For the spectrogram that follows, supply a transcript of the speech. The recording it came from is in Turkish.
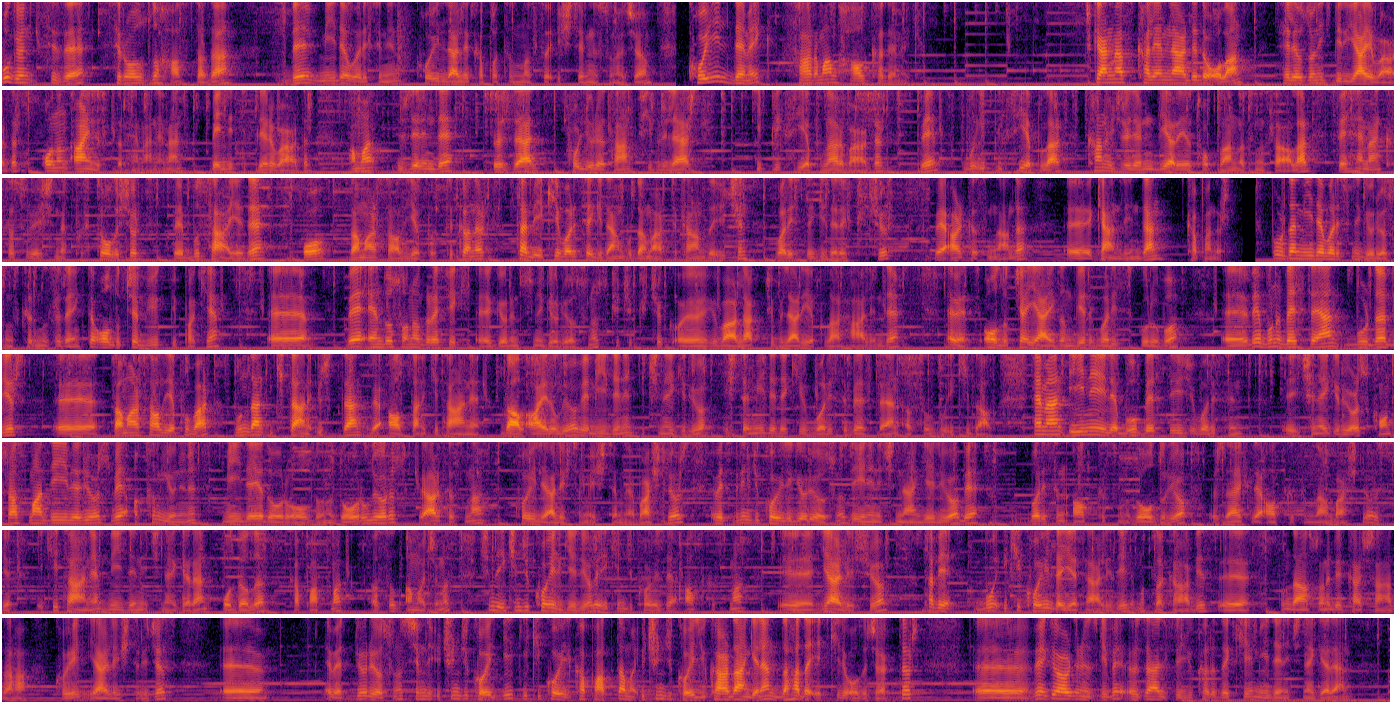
Bugün size sirozlu hastada dev mide varisinin koillerle kapatılması işlemini sunacağım. Koil demek sarmal halka demek. Tükenmez kalemlerde de olan heliozonik bir yay vardır. Onun aynısıdır hemen hemen. Belli tipleri vardır. Ama üzerinde özel poliüretan fibriller, ipliksi yapılar vardır ve bu ipliksi yapılar kan hücrelerinin bir araya toplanmasını sağlar ve hemen kısa süre içinde pıhtı oluşur ve bu sayede o damarsal yapı tıkanır. Tabii ki varise giden bu damar tıkandığı için varis de giderek küçülür ve arkasından da e, kendiliğinden kapanır. Burada mide varisini görüyorsunuz kırmızı renkte. Oldukça büyük bir pake. Ee, ve endosonografik e, görüntüsünü görüyorsunuz. Küçük küçük e, yuvarlak tübüler yapılar halinde. Evet, oldukça yaygın bir varis grubu. Ee, ve bunu besleyen burada bir e, damarsal yapı var. Bundan iki tane üstten ve alttan iki tane dal ayrılıyor ve midenin içine giriyor. İşte midedeki varisi besleyen asıl bu iki dal. Hemen iğne ile bu besleyici varisin e, içine giriyoruz. Kontrast maddeyi veriyoruz ve akım yönünün mideye doğru olduğunu doğruluyoruz ve arkasına koil yerleştirme işlemine başlıyoruz. Evet birinci koili görüyorsunuz iğnenin içinden geliyor ve varisin alt kısmını dolduruyor. Özellikle alt kısımdan başlıyoruz ki iki tane midenin içine gelen o dalı kapatmak asıl amacımız. Şimdi ikinci koil geliyor ve ikinci koil de alt kısma e, yerleşiyor. Tabii bu iki koil de yeterli değil. Mutlaka biz e, bundan sonra birkaç tane daha koil yerleştireceğiz. E, evet görüyorsunuz şimdi üçüncü koil ilk iki koil kapattı ama üçüncü koil yukarıdan gelen daha da etkili olacaktır. Ee, ve gördüğünüz gibi özellikle yukarıdaki midenin içine gelen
